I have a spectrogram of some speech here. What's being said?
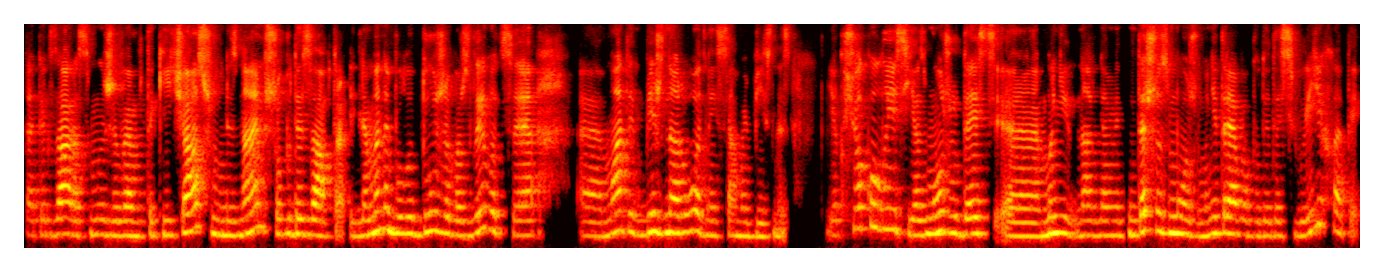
так як зараз ми живемо в такий час, що ми не знаємо, що буде завтра. І для мене було дуже важливо це е, мати міжнародний саме бізнес. Якщо колись я зможу десь, е, мені нав- навіть не те, що зможу, мені треба буде десь виїхати.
